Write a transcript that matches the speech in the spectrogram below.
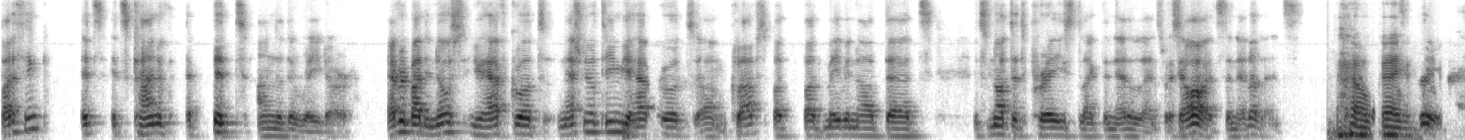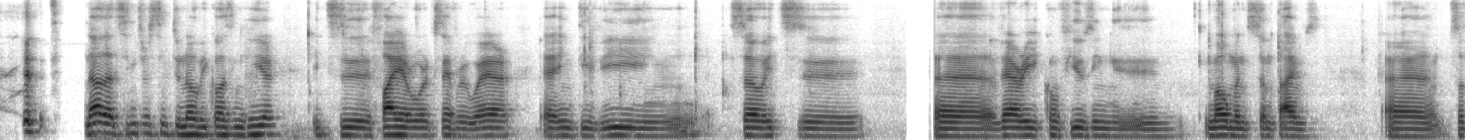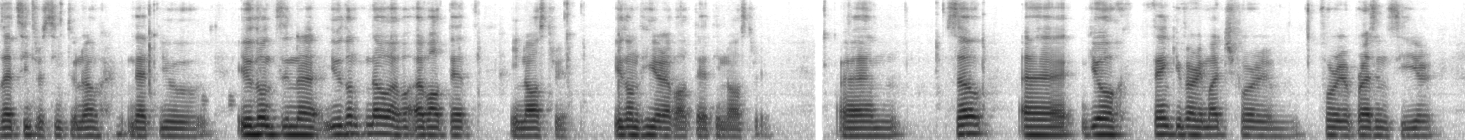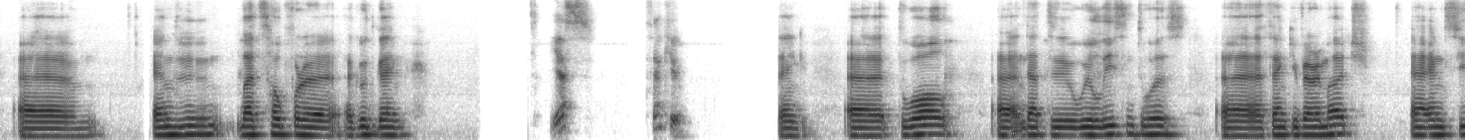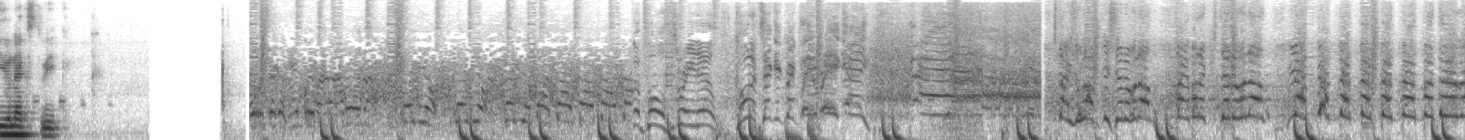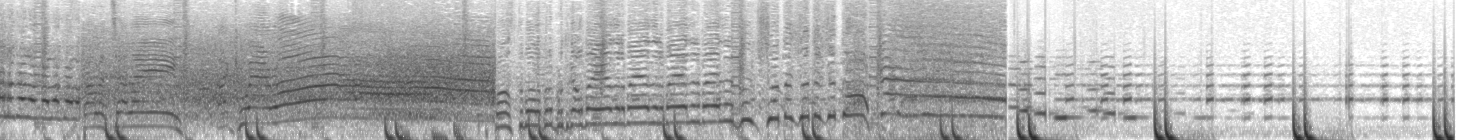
but I think it's it's kind of a bit under the radar everybody knows you have good national team, you have good um, clubs, but but maybe not that. It's not that praised like the Netherlands. Where I say, oh, it's the Netherlands. okay. now that's interesting to know because in here it's uh, fireworks everywhere. uh, in TV. So it's uh, very confusing uh, moments sometimes. Uh, so that's interesting to know that you you don't know, you don't know about, that in Austria. You don't hear about that in Austria. Um, so, uh, Georg, thank you very much for for your presence here, um, and uh, let's hope for a, a good game. Yes, thank you. Thank you uh, to all uh, that uh, will listen to us. Uh, thank you very much, and see you next week. Liverpool 3 0. Corner taken quickly. Origi! Está isolado Cristiano Ronaldo. Vai para Cristiano Ronaldo. Mete, mete, mete, mete, mete, mete. Bateu. Golo, golo, golo, golo. Balotelli. Aguero! Posse de bola para Portugal. Vai Éder, vai Éder, vai Éder, vai Éder. Chuta, chuta, chutou. Gol!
